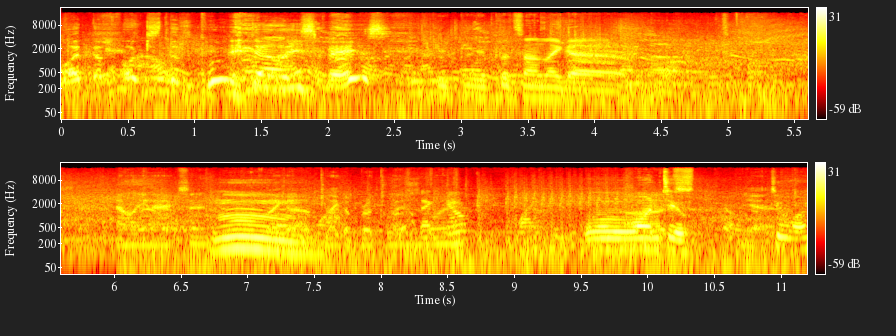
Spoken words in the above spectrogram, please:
What the fuck's the poop deli space? He puts on like a uh, Italian accent, Mm. like a like a Brooklyn boy. Oh, one, two, Yeah. two, one.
